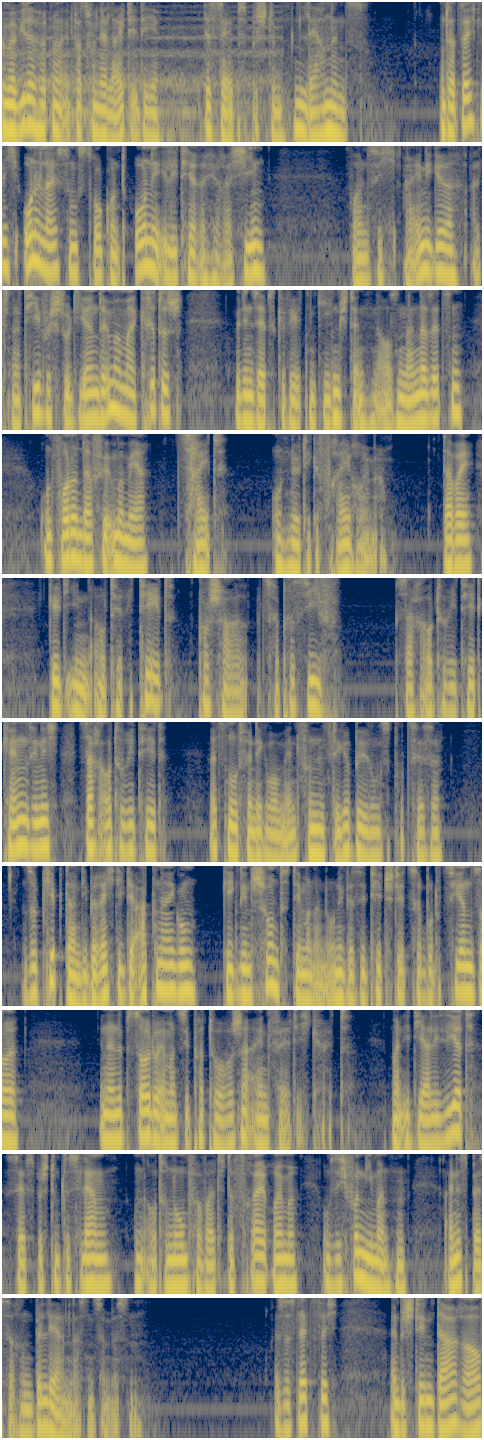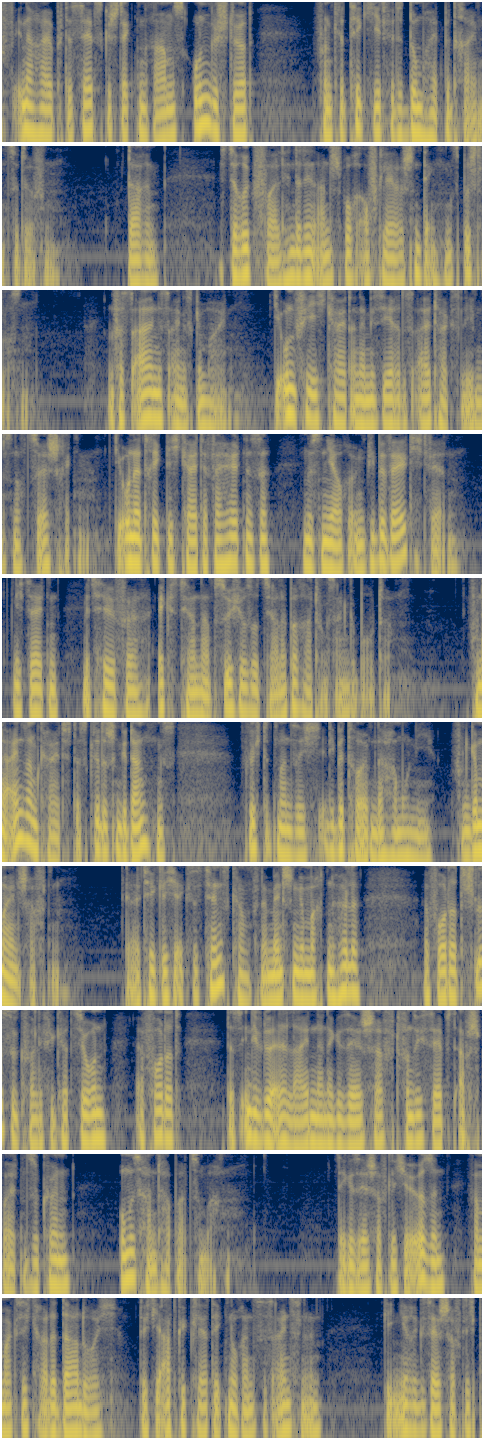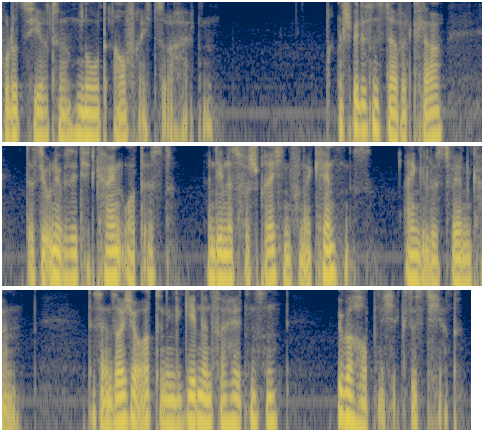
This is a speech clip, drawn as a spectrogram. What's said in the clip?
Immer wieder hört man etwas von der Leitidee des selbstbestimmten Lernens. Und tatsächlich, ohne Leistungsdruck und ohne elitäre Hierarchien, wollen sich einige alternative Studierende immer mal kritisch mit den selbstgewählten Gegenständen auseinandersetzen und fordern dafür immer mehr Zeit und nötige Freiräume. Dabei gilt ihnen Autorität pauschal als repressiv. Sachautorität kennen sie nicht, Sachautorität als notwendiger Moment vernünftiger Bildungsprozesse so kippt dann die berechtigte Abneigung gegen den Schund, den man an der Universität stets reproduzieren soll, in eine pseudo-emanzipatorische Einfältigkeit. Man idealisiert selbstbestimmtes Lernen und autonom verwaltete Freiräume, um sich von niemandem eines Besseren belehren lassen zu müssen. Es ist letztlich ein Bestehen darauf, innerhalb des selbstgesteckten Rahmens ungestört von Kritik jedwede Dummheit betreiben zu dürfen. Darin ist der Rückfall hinter den Anspruch aufklärerischen Denkens beschlossen. Und fast allen ist eines gemein. Die Unfähigkeit, an der Misere des Alltagslebens noch zu erschrecken. Die Unerträglichkeit der Verhältnisse müssen ja auch irgendwie bewältigt werden. Nicht selten mit Hilfe externer psychosozialer Beratungsangebote. Von der Einsamkeit des kritischen Gedankens flüchtet man sich in die betäubende Harmonie von Gemeinschaften. Der alltägliche Existenzkampf in der menschengemachten Hölle erfordert Schlüsselqualifikation, erfordert das individuelle Leiden einer Gesellschaft von sich selbst abspalten zu können um es handhabbar zu machen. Der gesellschaftliche Irrsinn vermag sich gerade dadurch, durch die abgeklärte Ignoranz des Einzelnen, gegen ihre gesellschaftlich produzierte Not aufrechtzuerhalten. Und spätestens da wird klar, dass die Universität kein Ort ist, an dem das Versprechen von Erkenntnis eingelöst werden kann, dass ein solcher Ort in den gegebenen Verhältnissen überhaupt nicht existiert.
